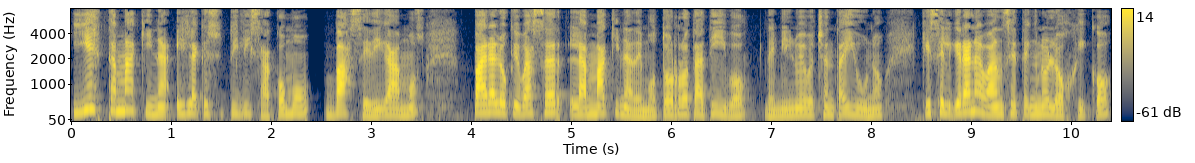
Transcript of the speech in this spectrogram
Y esta máquina es la que se utiliza como base, digamos, para lo que va a ser la máquina de motor rotativo de 1981, que es el gran avance tecnológico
